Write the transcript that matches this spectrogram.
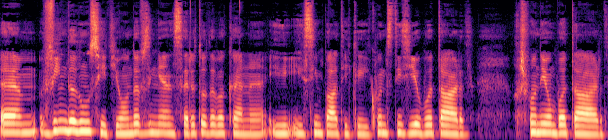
um, vinda de um sítio onde a vizinhança era toda bacana e, e, simpática, e quando se dizia boa tarde, respondiam boa tarde,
